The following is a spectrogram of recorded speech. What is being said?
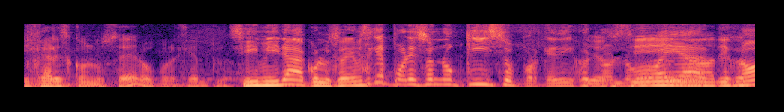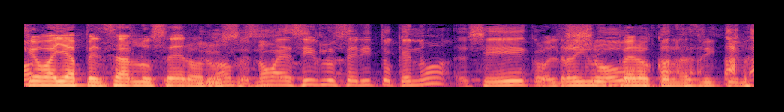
Mijares con Lucero, por ejemplo. Sí, mira, con Lucero. Es que por eso no quiso, porque dijo, no, no sí, vaya. no, dijo no, que vaya a pensar Lucero, ¿no? Luce- Pues, no vaya a decir Lucerito que no. Sí, con o el rey show. grupero con las víctimas.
